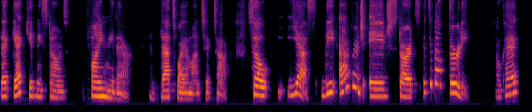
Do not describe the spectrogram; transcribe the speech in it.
that get kidney stones find me there. And that's why I'm on TikTok. So, yes, the average age starts, it's about 30. Okay.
